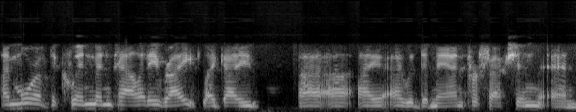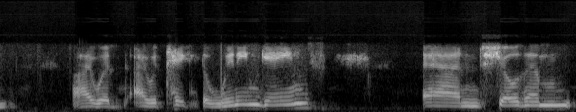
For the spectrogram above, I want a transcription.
I'm more of the Quin mentality, right? Like I uh, I I would demand perfection, and I would I would take the winning games and show them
